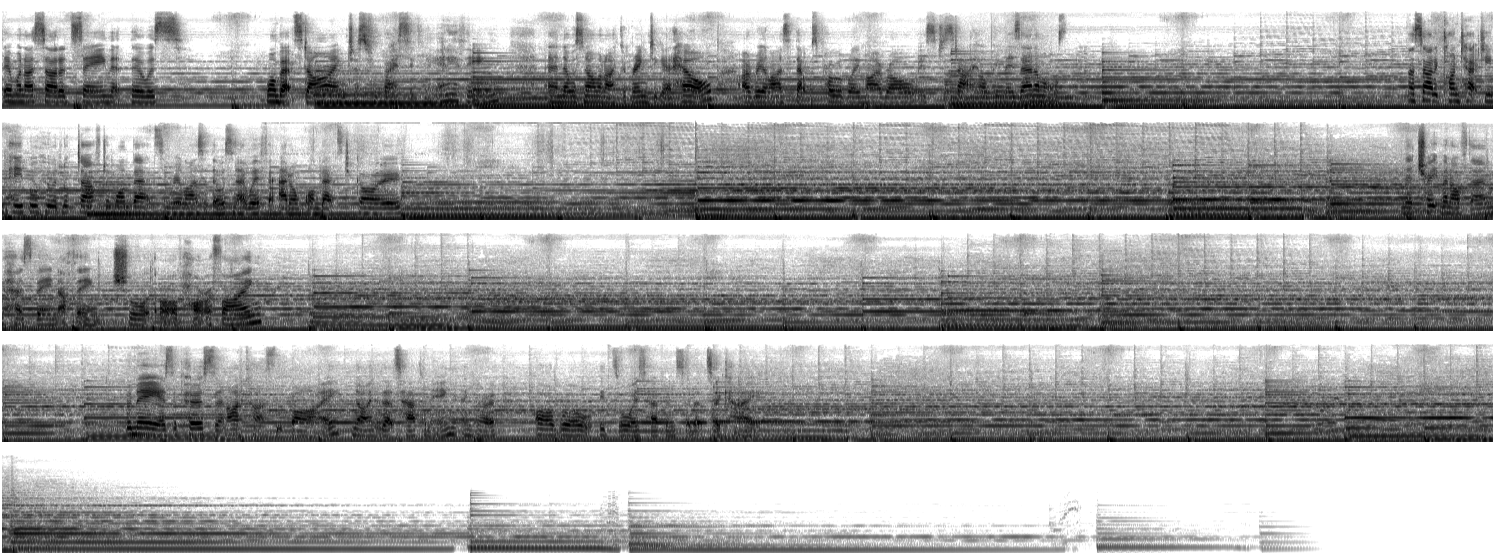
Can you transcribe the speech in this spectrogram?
Then when I started seeing that there was wombats dying just from basically anything, and there was no one I could ring to get help, I realised that, that was probably my role is to start helping these animals. I started contacting people who had looked after wombats and realised that there was nowhere for adult wombats to go. Treatment of them has been nothing short of horrifying. For me as a person, I can't sit by knowing that that's happening and go, oh, well, it's always happened, so that's okay.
